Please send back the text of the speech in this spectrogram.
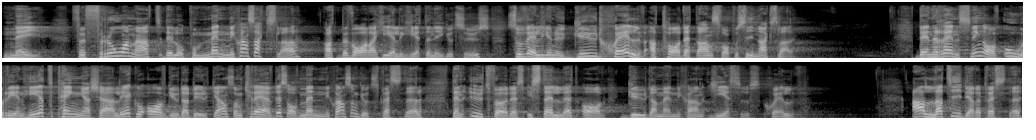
Nej, för från att det låg på människans axlar att bevara heligheten i Guds hus, så väljer nu Gud själv att ta detta ansvar på sina axlar. Den rensning av orenhet, pengakärlek och avgudadyrkan som krävdes av människan som Guds präster, den utfördes istället av gudamänniskan Jesus själv. Alla tidigare präster,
